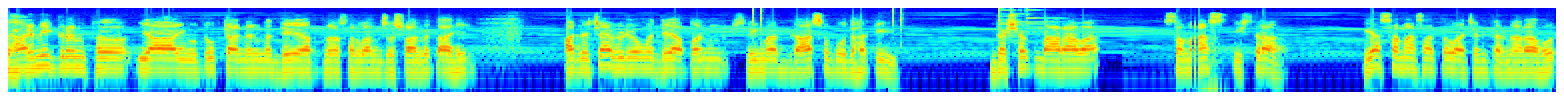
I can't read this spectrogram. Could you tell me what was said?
धार्मिक ग्रंथ या यूट्यूब चॅनलमध्ये आपणा सर्वांचं स्वागत आहे. आजच्या व्हिडिओमध्ये आपण श्रीमद दासबोधातील दशक बारावा समास तिसरा या समासाचं वाचन करणार आहोत.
